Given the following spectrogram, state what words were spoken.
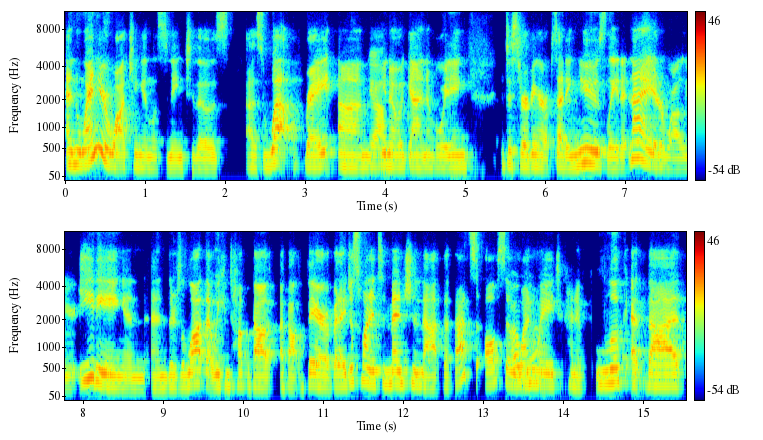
And when you're watching and listening to those as well, right? Um, yeah. You know, again, avoiding disturbing or upsetting news late at night or while you're eating and and there's a lot that we can talk about about there but i just wanted to mention that that that's also oh, one yeah. way to kind of look at that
